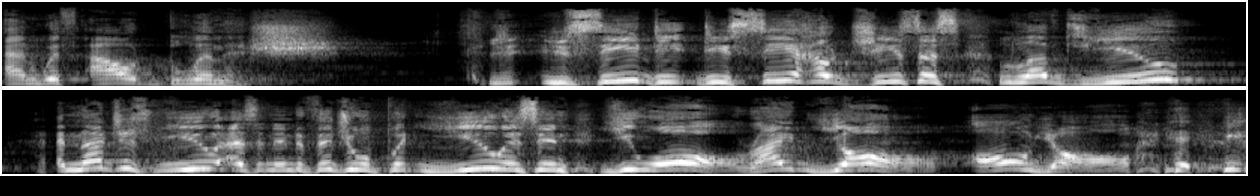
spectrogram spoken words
and without blemish. You, see, do, you see how Jesus loved you? And not just you as an individual, but you as in you all, right? Y'all, all y'all. He, he,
